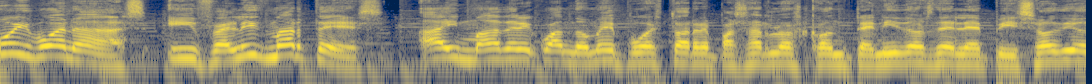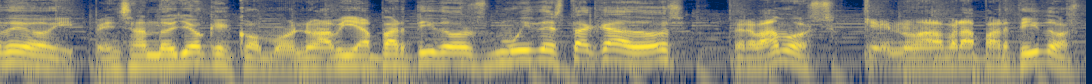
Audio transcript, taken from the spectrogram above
Muy buenas y feliz martes. Ay madre cuando me he puesto a repasar los contenidos del episodio de hoy, pensando yo que como no había partidos muy destacados, pero vamos, que no habrá partidos,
